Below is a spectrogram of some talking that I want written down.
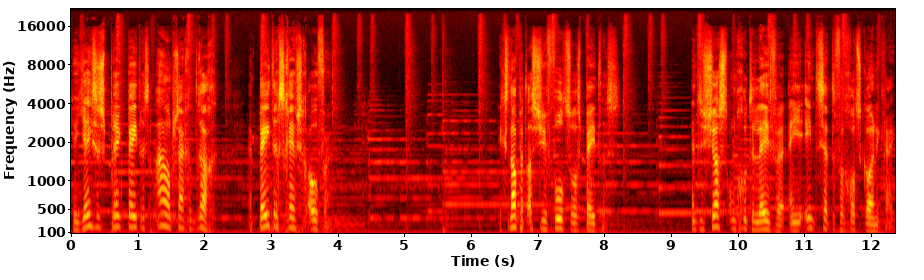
Ja, Jezus spreekt Petrus aan op zijn gedrag en Petrus geeft zich over. Ik snap het als je je voelt zoals Petrus. Enthousiast om goed te leven en je in te zetten voor Gods koninkrijk.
